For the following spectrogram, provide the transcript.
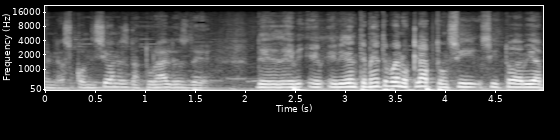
en las condiciones naturales de, de- de- evidentemente, bueno, Clapton sí, sí todavía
